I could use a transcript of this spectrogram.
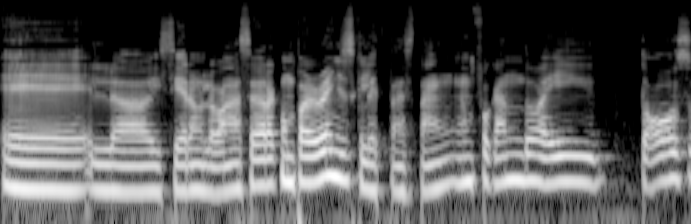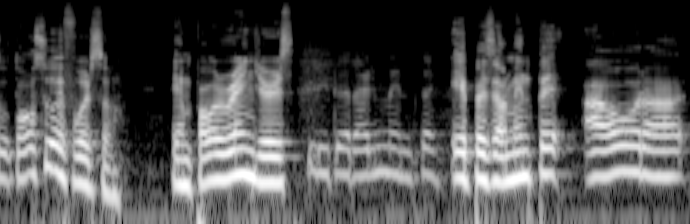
Eh, lo hicieron, lo van a hacer ahora con Power Rangers, que le están, están enfocando ahí todo su, todo su esfuerzo en Power Rangers. Literalmente. Especialmente ahora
